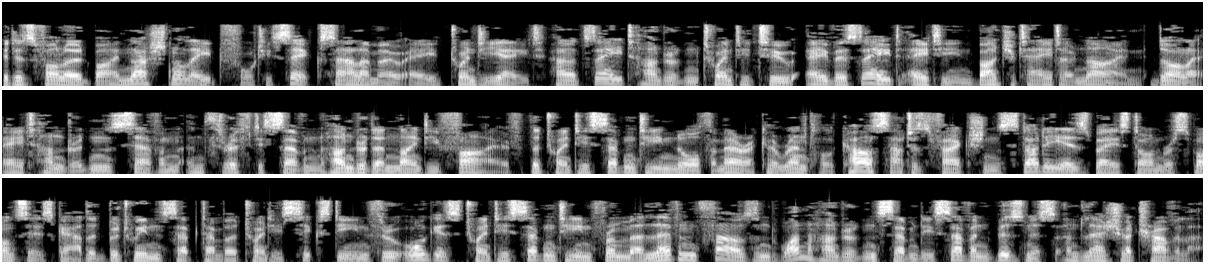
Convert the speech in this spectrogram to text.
It is followed by National 846, Alamo 828, Hertz 822, Avis 818, Budget 809, Dollar 807, and Thrifty 795. The 2017 North America Rental Car Satisfaction Study is based on responses gathered between September 2016 through August 2017 from 11,177 business and leisure traveler.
